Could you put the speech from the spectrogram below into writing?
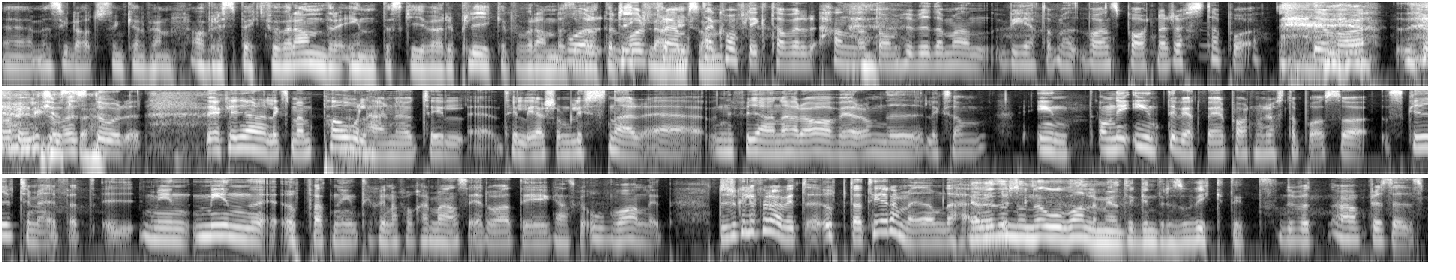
Eh, Men såklart, sen kan vi av respekt för varandra inte skriva repliker på varandras Vår, debattartiklar. vår främsta liksom. konflikt har väl handlat om huruvida man vet om, vad ens partner röstar på. Det var, det var liksom en stor... Jag kan göra liksom en poll här nu till, till er som lyssnar. Eh, Ni får gärna höra av er om ni, liksom in, om ni inte vet vad er partner röstar på så skriv till mig för att min, min uppfattning till skillnad från Germans är då att det är ganska ovanligt. Du skulle för övrigt uppdatera mig om det här. Jag vet inte om det är ovanligt, men jag tycker inte det är så viktigt. Du, ja, precis.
